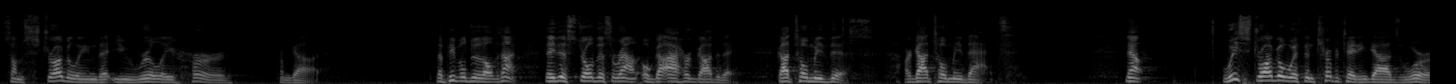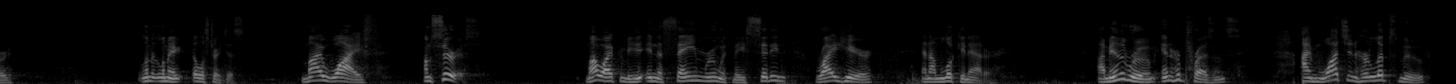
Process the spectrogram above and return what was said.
so I'm struggling that you really heard from God. But people do it all the time. They just throw this around. Oh, God, I heard God today. God told me this, or God told me that. Now, we struggle with interpreting God's word. Let me, let me illustrate this. My wife, I'm serious. My wife can be in the same room with me, sitting right here, and I'm looking at her. I'm in the room, in her presence. I'm watching her lips move.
